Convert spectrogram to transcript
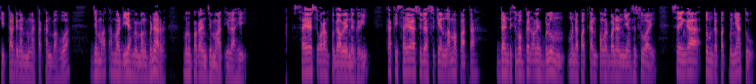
kita dengan mengatakan bahwa jemaat Ahmadiyah memang benar merupakan jemaat ilahi. Saya seorang pegawai negeri, kaki saya sudah sekian lama patah dan disebabkan oleh belum mendapatkan pengorbanan yang sesuai, sehingga belum dapat menyatu,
